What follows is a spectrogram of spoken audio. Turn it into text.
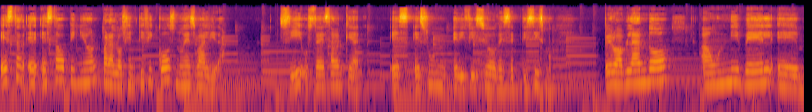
esta, esta opinión para los científicos no es válida, ¿sí? Ustedes saben que es, un edificio de escepticismo. Pero hablando a un nivel eh,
